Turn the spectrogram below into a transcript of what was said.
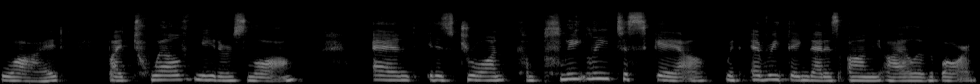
wide by 12 meters long. And it is drawn completely to scale with everything that is on the aisle of the barn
